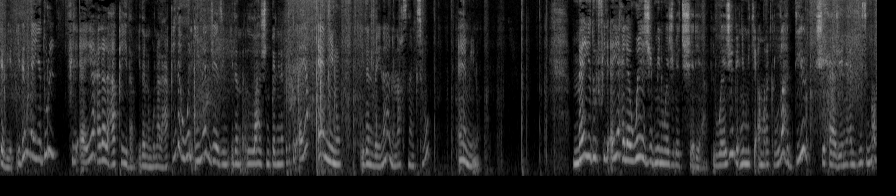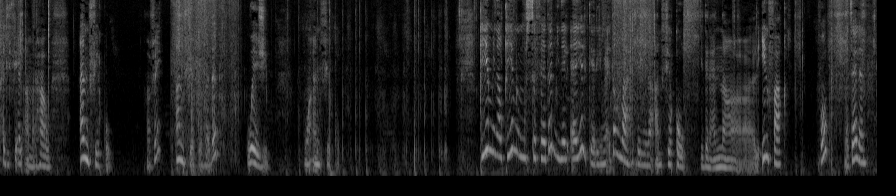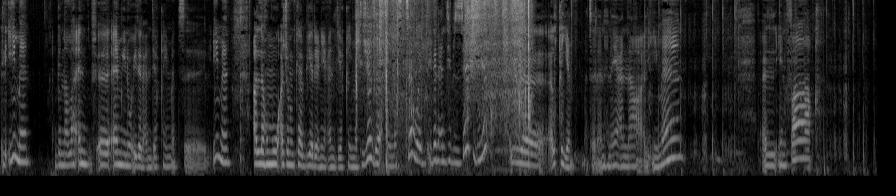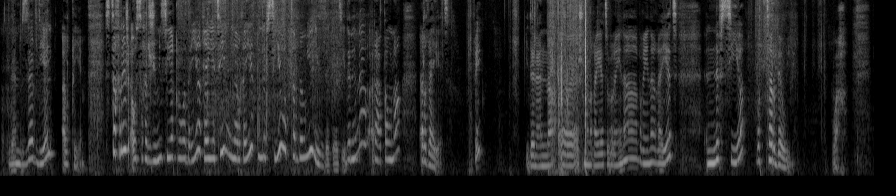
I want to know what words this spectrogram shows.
كبير. إذا ما يدل في الآية على العقيدة. إذا قلنا العقيدة هو الإيمان الجازم. إذا الله شنو قال لنا في الآية؟ آمنوا. إذا بينا أننا خصنا نكتبوا آمنوا. ما يدل في الآية على واجب من واجبات الشريعة. الواجب يعني ملي كيأمرك الله دير شي حاجة يعني عندي تما واحد الفعل أمر. ها هو أنفقوا. صافي؟ أنفقوا. هذاك واجب. وأنفقوا. قيم من القيم المستفادة من الآية الكريمة. إذا الله قال لنا أنفقوا. إذا عندنا الإنفاق. مثلا الإيمان. قلنا الله آمنوا. إذا عندي قيمة الإيمان. لهم أجر كبير يعني عندي قيمة الجزاء قيمة الثواب. إذا عندي بزاف ديال القيم. مثلا هنا عندنا الإيمان الإنفاق. اذا بزاف ديال القيم. استخرج أو استخرج من سياق الوضعية غايتين من الغايات النفسية والتربوية للزكاة. اذا هنا راه عطاونا الغايات. صافي. اذا عندنا آه، اش من غايات بغينا بغينا غايات النفسية والتربوية. واخا.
